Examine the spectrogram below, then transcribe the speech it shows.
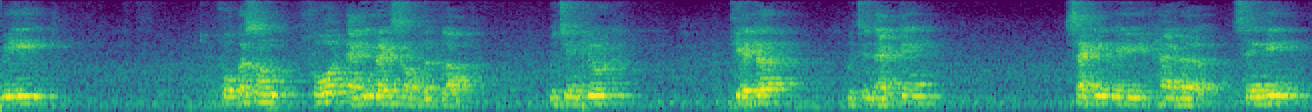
we focus on four elements of the club, which include theatre, which is acting. Second, we had uh, singing.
